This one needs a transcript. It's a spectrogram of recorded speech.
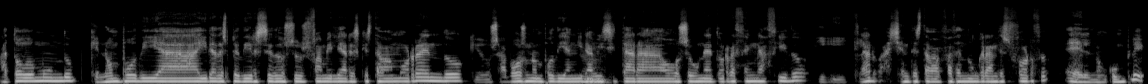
a todo o mundo que non podía ir a despedirse dos seus familiares que estaban morrendo, que os avós non podían ir a mm. visitar ao seu neto recén nacido e claro, a xente estaba facendo un grande esforzo e el non cumpliu.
